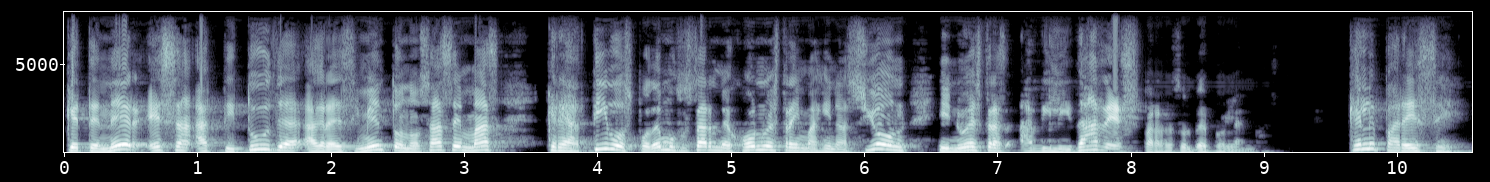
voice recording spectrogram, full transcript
que tener esa actitud de agradecimiento nos hace más creativos, podemos usar mejor nuestra imaginación y nuestras habilidades para resolver problemas. ¿Qué le parece?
